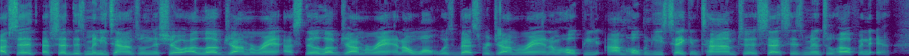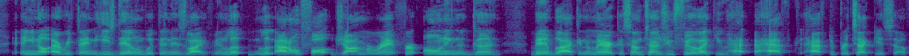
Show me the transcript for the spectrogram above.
I've said, I've said this many times on this show. I love Ja Morant. I still love Ja Morant, and I want what's best for Ja Morant. And I'm hoping, I'm hoping he's taking time to assess his mental health and, and you know everything he's dealing with in his life. And look, look, I don't fault Ja Morant for owning a gun being black in America, sometimes you feel like you ha- have have to protect yourself.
